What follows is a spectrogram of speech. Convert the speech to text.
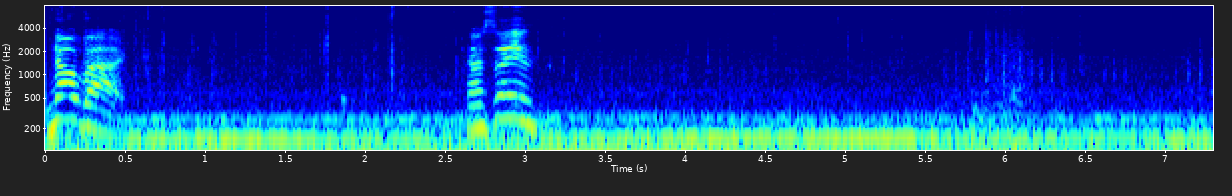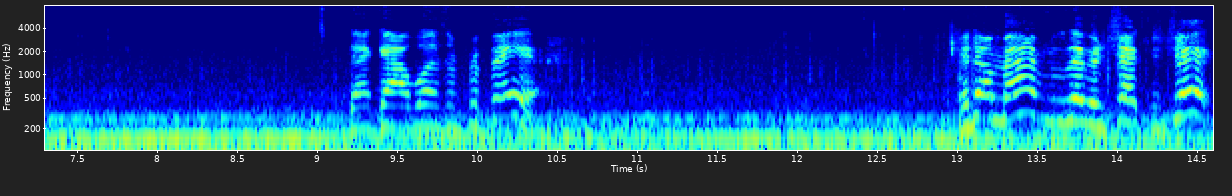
Nobody. I'm saying that guy wasn't prepared. It don't matter if you live in check to check.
